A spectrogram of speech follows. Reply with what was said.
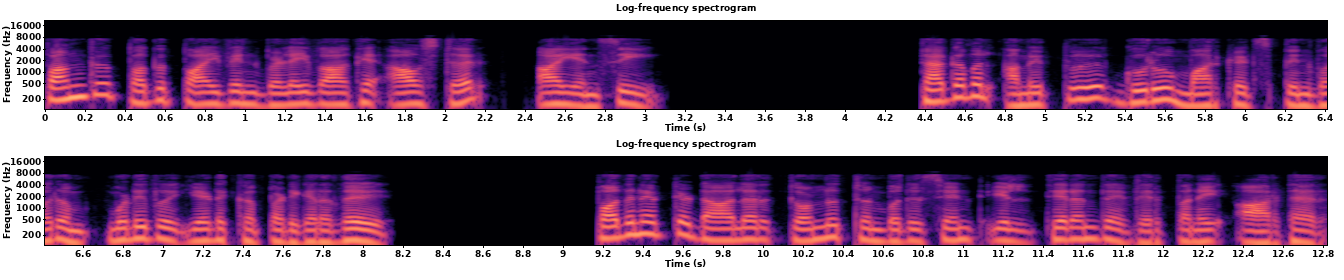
பங்கு பகுப்பாய்வின் விளைவாக ஆஸ்டர் ஐஎன்சி தகவல் அமைப்பு குரு மார்க்கெட்ஸ் பின்வரும் முடிவு எடுக்கப்படுகிறது. பதினெட்டு டாலர் தொன்னூற்றொன்பது சென்ட் இல் திறந்த விற்பனை ஆர்டர்.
